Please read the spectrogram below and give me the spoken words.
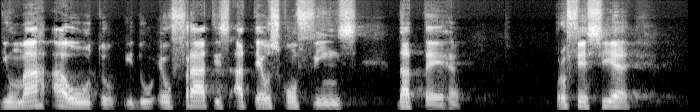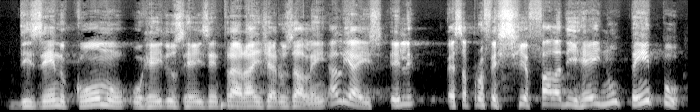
de um mar a outro e do Eufrates até os confins da terra. Profecia dizendo como o Rei dos Reis entrará em Jerusalém. Aliás, ele essa profecia fala de rei num tempo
